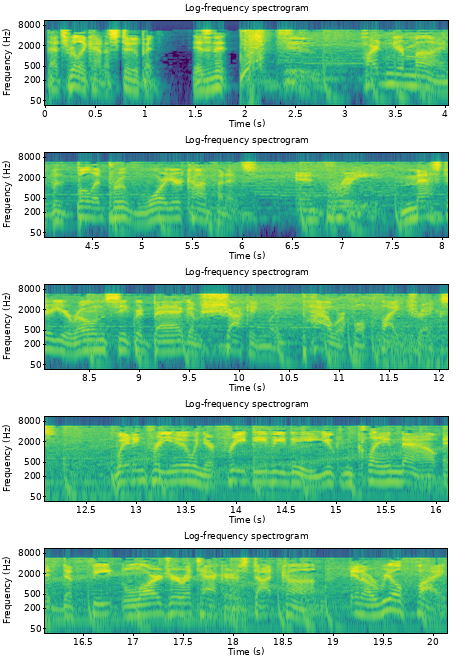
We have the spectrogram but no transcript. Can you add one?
That's really kind of stupid isn't it? Two, harden your mind with bulletproof warrior confidence. And three, master your own secret bag of shockingly powerful fight tricks. Waiting for you in your free DVD you can claim now at defeatlargerattackers.com. In a real fight,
